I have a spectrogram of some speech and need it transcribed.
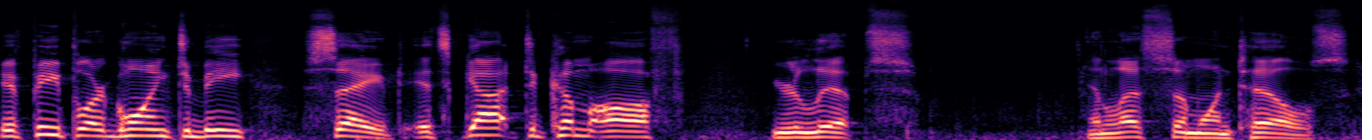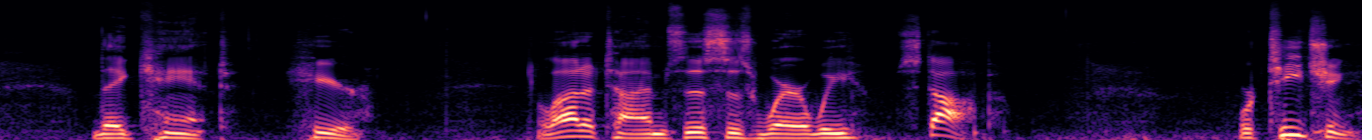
if people are going to be saved. It's got to come off your lips unless someone tells, they can't hear. A lot of times, this is where we stop. We're teaching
